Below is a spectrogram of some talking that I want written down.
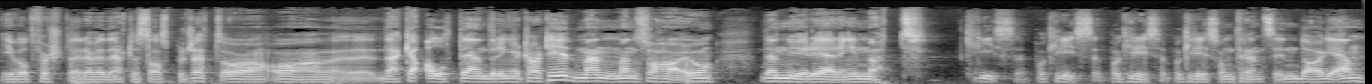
i, vårt første reviderte statsbudsjett. Og, og, det er ikke alltid endringer tar tid, men, men så har jo den nye regjeringen møtt krise på krise på krise på krise omtrent siden dag én.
